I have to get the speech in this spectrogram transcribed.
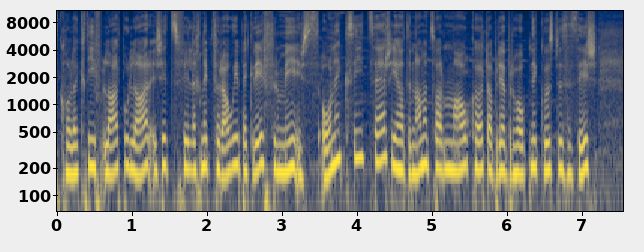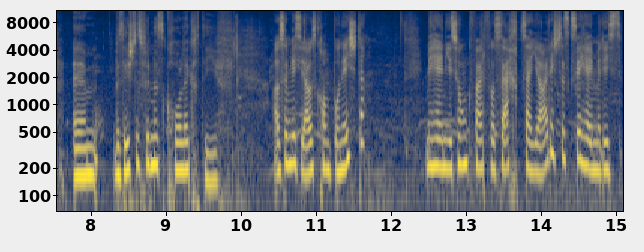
Das Kollektiv Larbular ist jetzt vielleicht nicht für alle Begriff. Für mich war es nicht zuerst. Ich habe den Namen zwar mal gehört, aber ich habe überhaupt nicht gewusst, was es ist. Ähm, was ist das für ein Kollektiv? Also wir sind als Komponisten. Wir haben uns ungefähr vor 16 Jahren ist das gewesen, haben wir uns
